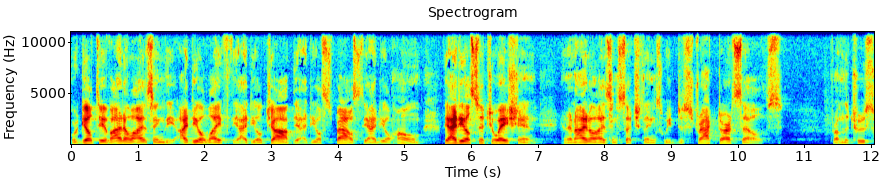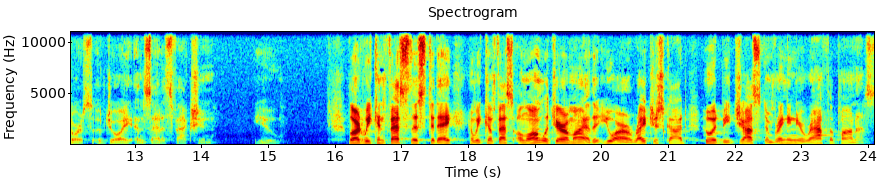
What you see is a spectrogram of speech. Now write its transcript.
We're guilty of idolizing the ideal life, the ideal job, the ideal spouse, the ideal home, the ideal situation. And in idolizing such things, we distract ourselves from the true source of joy and satisfaction you. Lord, we confess this today, and we confess along with Jeremiah that you are a righteous God who would be just in bringing your wrath upon us.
